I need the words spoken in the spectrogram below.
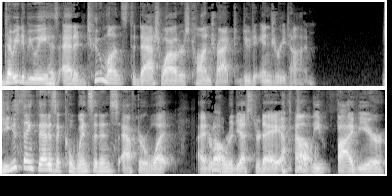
WWE has added two months to Dash Wilder's contract due to injury time. Do you think that is a coincidence after what I had reported no. yesterday about no. the five year,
